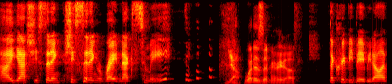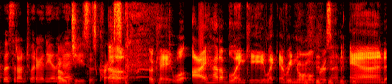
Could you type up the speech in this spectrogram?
Uh, yeah, she's sitting she's sitting right next to me. Yeah. What is it, Mary Beth? The creepy baby doll I posted on Twitter the other Oh, day. Oh Jesus Christ. Oh, okay. Well, I had a blankie like every normal person, and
